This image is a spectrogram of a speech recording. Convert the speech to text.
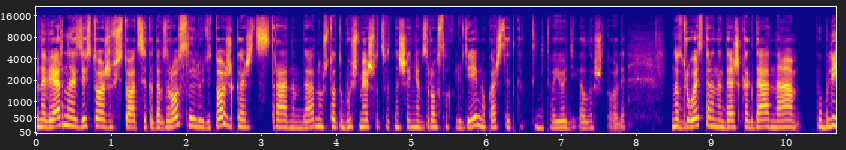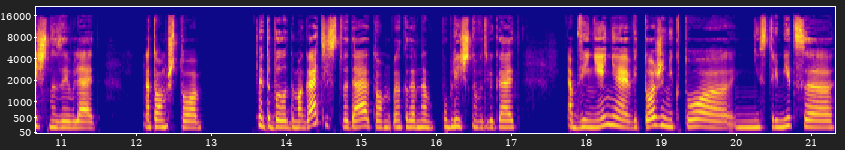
Наверное, здесь тоже в ситуации, когда взрослые люди, тоже кажется странным, да, ну что ты будешь вмешиваться в отношения взрослых людей, ну кажется, это как-то не твое дело, что ли. Но с другой стороны, даже когда она публично заявляет о том, что это было домогательство, да, о том, когда она публично выдвигает обвинения, ведь тоже никто не стремится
